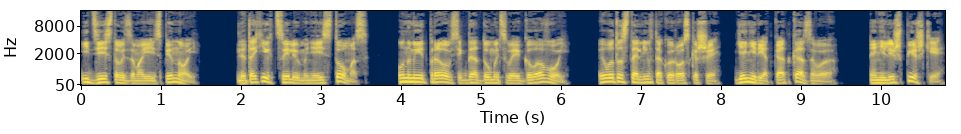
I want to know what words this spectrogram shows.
и действовать за моей спиной. Для таких целей у меня есть Томас. Он имеет право всегда думать своей головой. И вот остальным в такой роскоши я нередко отказываю. Они лишь пешки,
